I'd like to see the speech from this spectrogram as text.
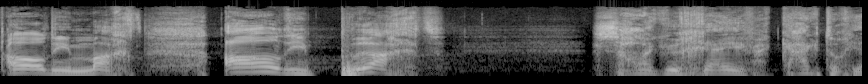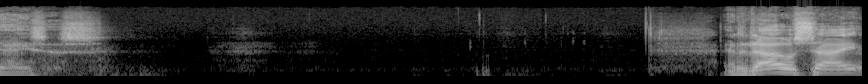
Al die macht, al die pracht zal ik u geven. Kijk toch, Jezus. En de duivel zei,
